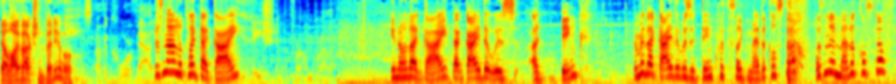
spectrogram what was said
Yeah, live action video. these are the core values Doesn't that look like that guy? foundation for Umbrella. You know that guy? That guy that was a dink? Remember that guy that was a dink with like medical stuff? Wasn't it medical stuff?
